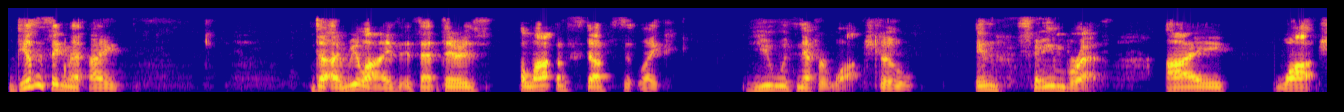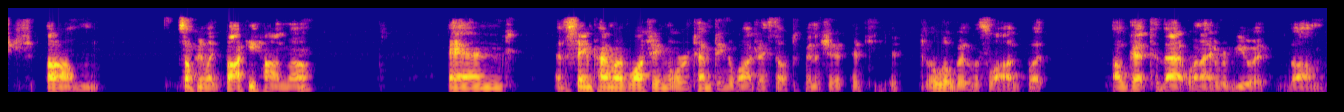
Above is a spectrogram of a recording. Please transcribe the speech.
the other thing that I that I realize is that there's a lot of stuff that like you would never watch. So in same breath, I watched um something like Baki Hanma and at the same time I was watching or attempting to watch, I still have to finish it. It's it's a little bit of a slog, but I'll get to that when I review it um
